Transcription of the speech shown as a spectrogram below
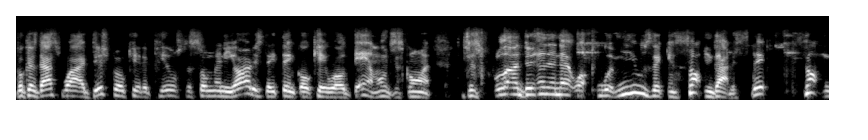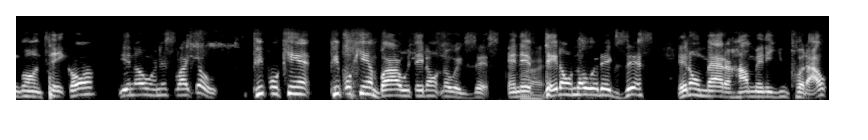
Because that's why DistroKid appeals to so many artists. They think, okay, well, damn, I'm just going to just flood the internet with, with music, and something got to stick, something going to take off, you know. And it's like, yo, people can't people can't buy what they don't know exists, and if right. they don't know it exists, it don't matter how many you put out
